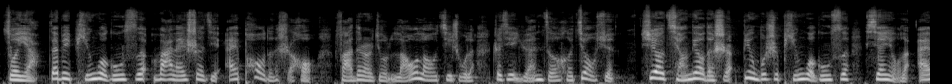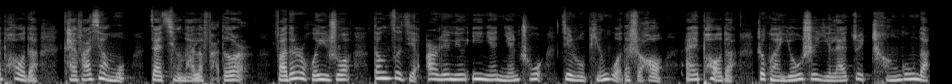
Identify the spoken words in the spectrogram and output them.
所以啊，在被苹果公司挖来设计 iPod 的时候，法德尔就牢牢记住了这些原则和教训。需要强调的是，并不是苹果公司先有了 iPod 开发项目，再请来了法德尔。法德尔回忆说，当自己2001年年初进入苹果的时候，iPod 这款有史以来最成功的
